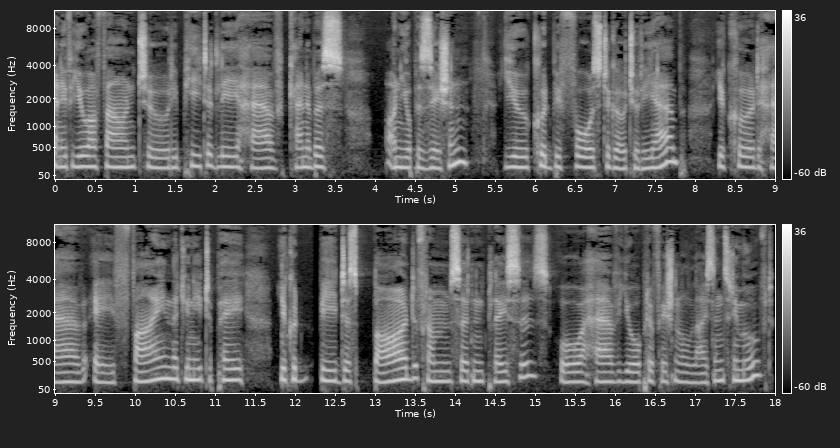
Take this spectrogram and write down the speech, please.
and if you are found to repeatedly have cannabis on your possession, you could be forced to go to rehab. You could have a fine that you need to pay, you could be disbarred from certain places or have your professional license removed.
